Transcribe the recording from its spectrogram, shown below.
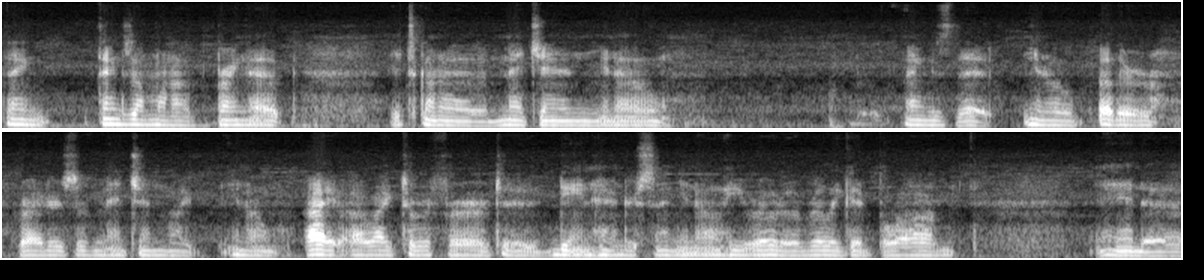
thing, things I'm to bring up it's gonna mention, you know, things that you know other writers have mentioned. Like, you know, I I like to refer to Dean Henderson. You know, he wrote a really good blog, and uh,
